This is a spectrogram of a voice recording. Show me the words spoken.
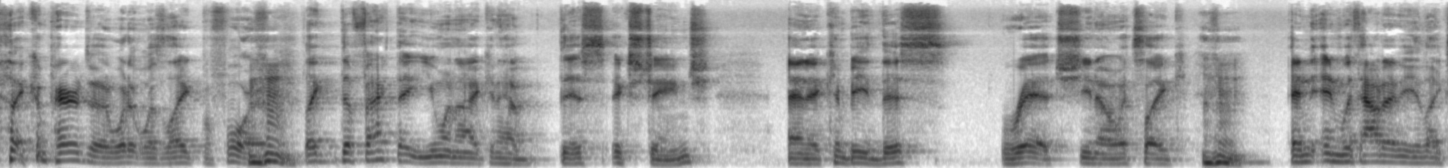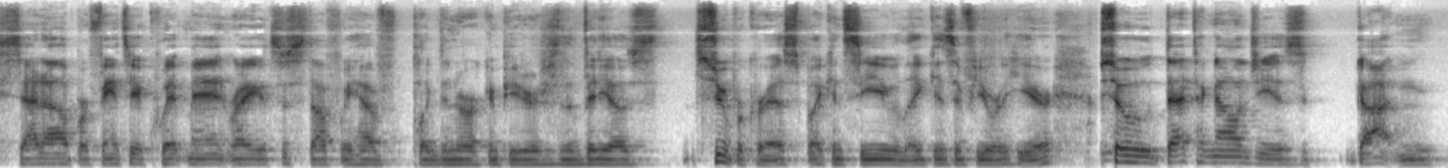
like compared to what it was like before. Mm-hmm. Like the fact that you and I can have this exchange and it can be this rich, you know, it's like mm-hmm and and without any like setup or fancy equipment, right? It's just stuff we have plugged into our computers. The video's super crisp. I can see you like as if you were here. So that technology has gotten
